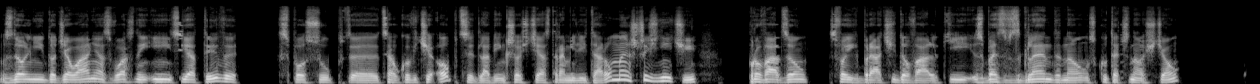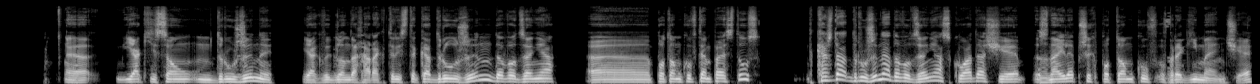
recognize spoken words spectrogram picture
zdolni do działania z własnej inicjatywy w sposób e, całkowicie obcy dla większości Astra Militarum, mężczyźni ci prowadzą swoich braci do walki z bezwzględną skutecznością. E, jakie są drużyny, jak wygląda charakterystyka drużyn dowodzenia e, potomków Tempestus? Każda drużyna dowodzenia składa się z najlepszych potomków w regimencie.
